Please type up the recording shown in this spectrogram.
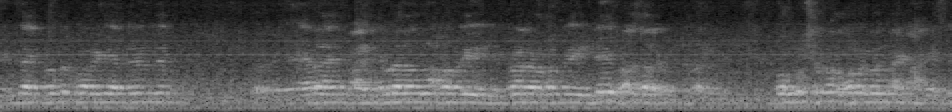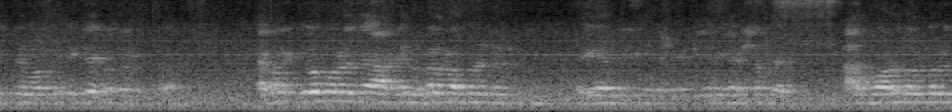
কিন্তু এক বছর পরে গিয়ে এরা বাইরে বেরোনো হবে এটাই ফসলা করতে পারবে প্রমোশনাল হবে না আগে হবে এখন কেউ বলে যে আগে লোকাল গভর্নমেন্টের আর বড় জনগণের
